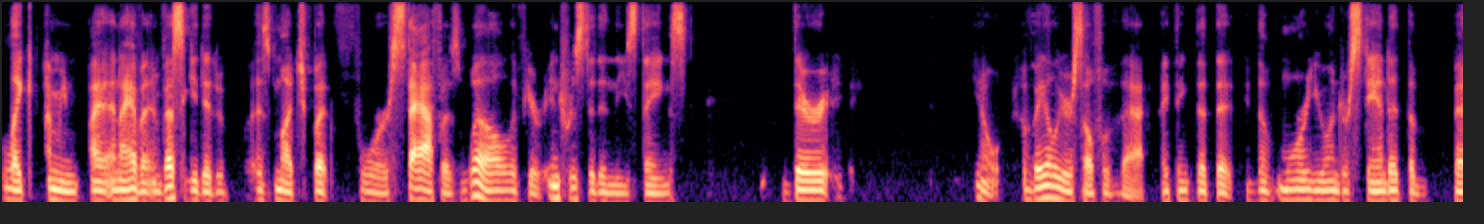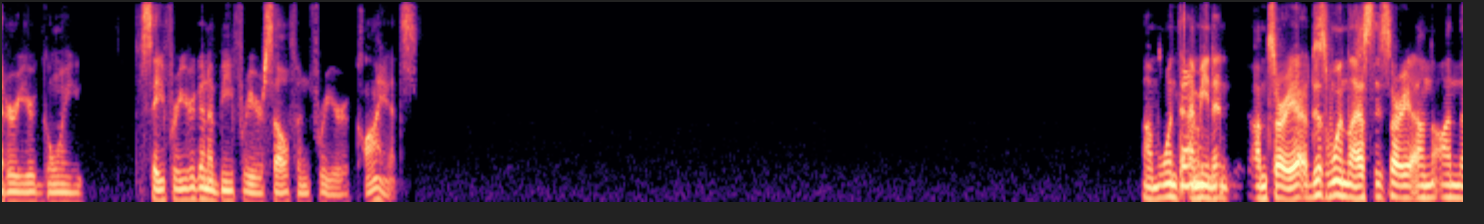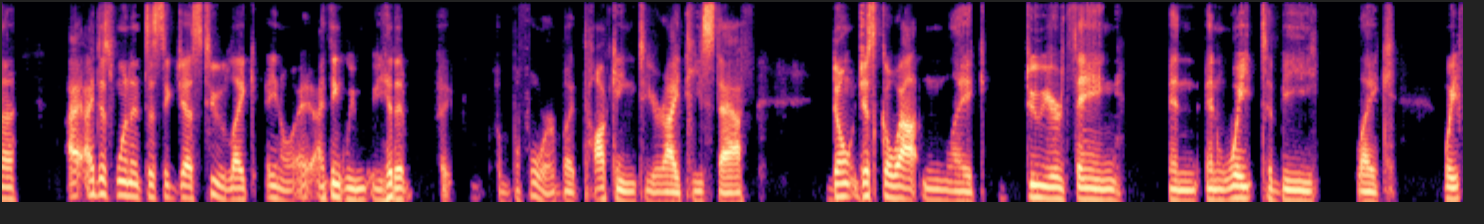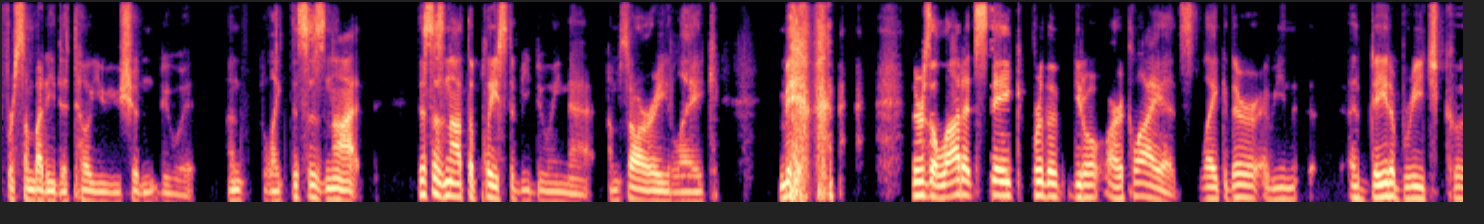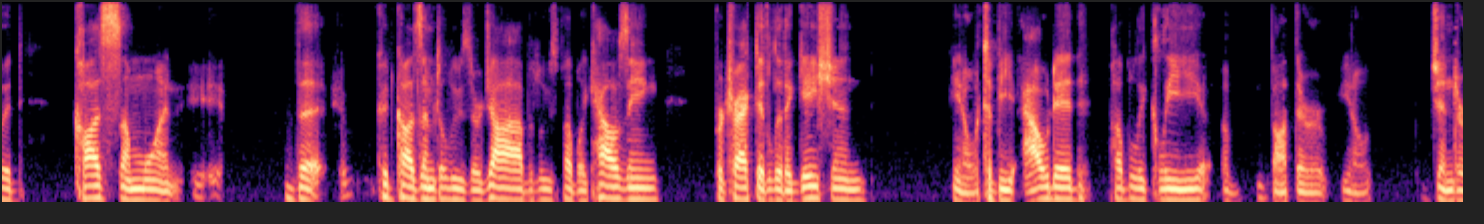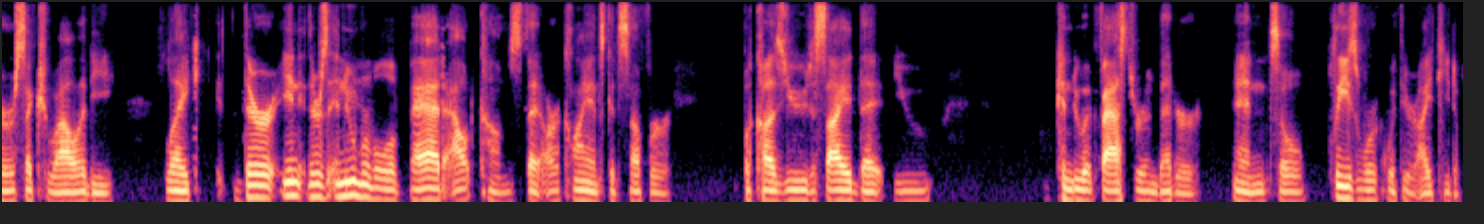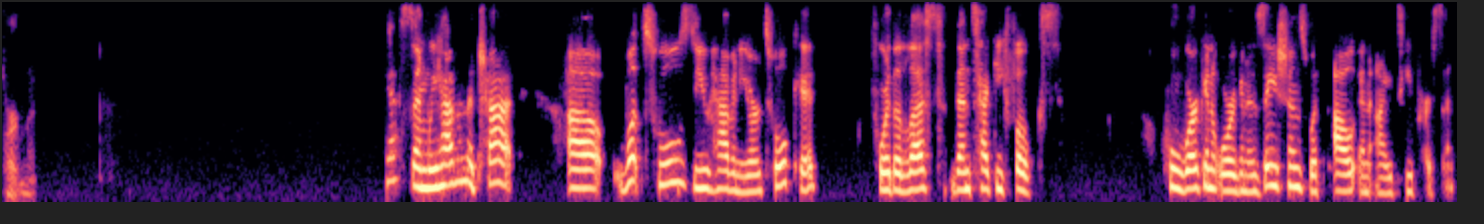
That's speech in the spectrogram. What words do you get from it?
like, I mean, I and I haven't investigated as much, but for staff as well, if you're interested in these things, there, you know, avail yourself of that. I think that, that the more you understand it, the better you're going, safer you're going to be for yourself and for your clients. Um, one thing, I mean, and I'm sorry, uh, just one last, thing, sorry, on, on the, I, I just wanted to suggest too, like, you know, I, I think we, we hit it uh, before, but talking to your IT staff, don't just go out and like do your thing and and wait to be like wait for somebody to tell you you shouldn't do it. And like this is not this is not the place to be doing that. I'm sorry like there's a lot at stake for the you know our clients. Like there i mean a data breach could cause someone eh, the could cause them to lose their job lose public housing protracted litigation you know, to be outed publicly about their, you know, gender, sexuality, like there in there's innumerable bad outcomes that our clients could suffer because you decide that you can do it faster and better. And so please work with your IT department. Yes, and we have in the chat, uh, what tools do you have in your toolkit for the less than techie folks who work in organizations without an IT person?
